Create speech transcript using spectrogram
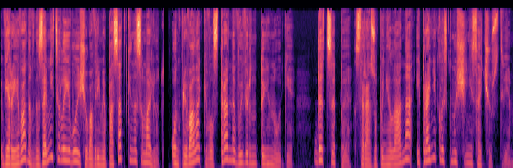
Вера Ивановна заметила его еще во время посадки на самолет. Он приволакивал странно вывернутые ноги. ДЦП, сразу поняла она и прониклась к мужчине сочувствием.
